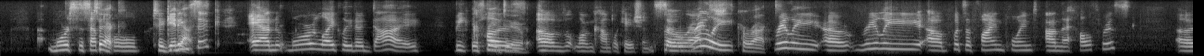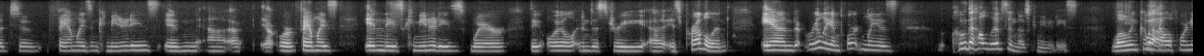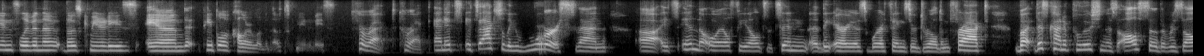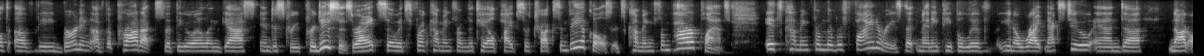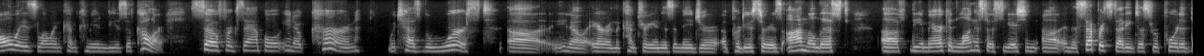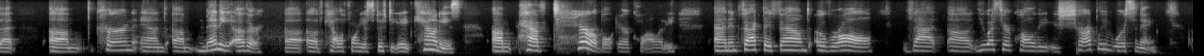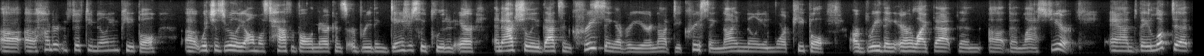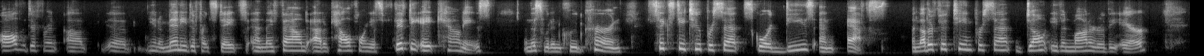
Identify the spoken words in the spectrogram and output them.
more susceptible sick. to getting yes. sick and more likely to die because of lung complications. So correct. really, correct. Really, uh, really uh, puts a fine point on the health risk uh, to families and communities in uh, uh, or families in these communities where the oil industry uh, is prevalent. And really importantly, is who the hell lives in those communities? Low income well, Californians live in the, those communities, and people of color live in those communities. Correct, correct. And it's it's actually worse than uh, it's in the oil fields, it's in uh, the areas where things are drilled and fracked. But this kind of pollution is also the result of the burning of the products that the oil and gas industry produces, right? So it's for coming from the tailpipes of trucks and vehicles. It's coming from power plants. It's coming from the refineries that many people live, you know, right next to and uh, not always low income communities of color. So, for example, you know, Kern, which has the worst, uh, you know, air in the country and is a major uh, producer, is on the list. Uh, the American Lung Association, uh, in a separate study, just reported that um, Kern and um, many other uh, of California's 58 counties um, have terrible air quality. And in fact, they found overall that uh, US air quality is sharply worsening. Uh, 150 million people, uh, which is really almost half of all Americans, are breathing dangerously polluted air. And actually, that's increasing every year, not decreasing. Nine million more people are breathing air like that than, uh, than last year. And they looked at all the different, uh, uh, you know, many different states, and they found out of California's 58 counties, and this would include Kern, 62% scored D's and F's Another 15% don't even monitor the air.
